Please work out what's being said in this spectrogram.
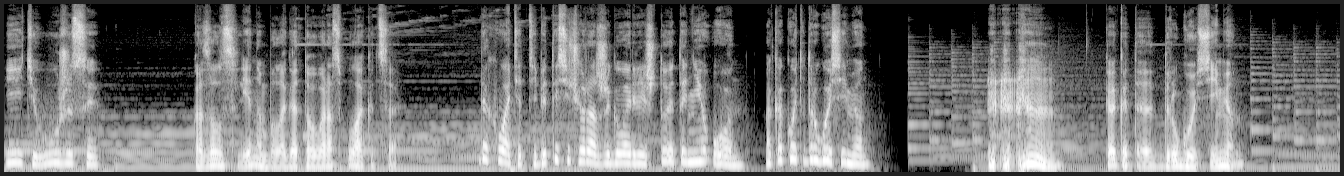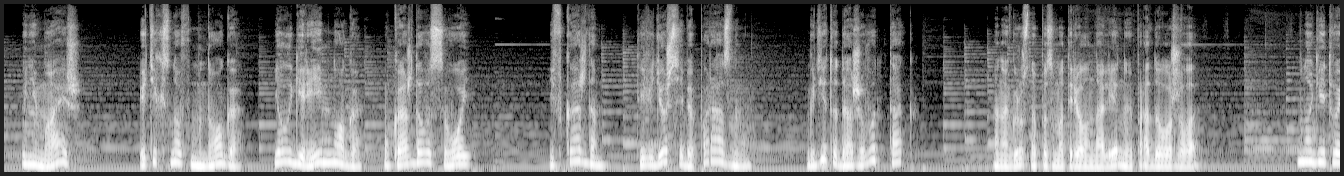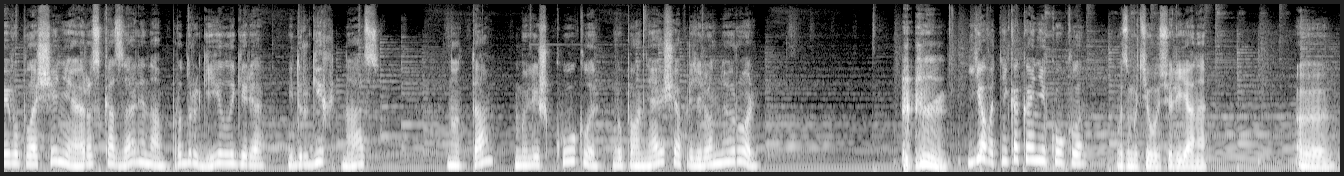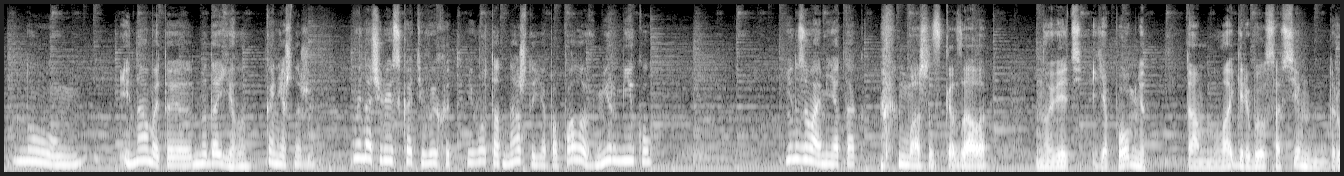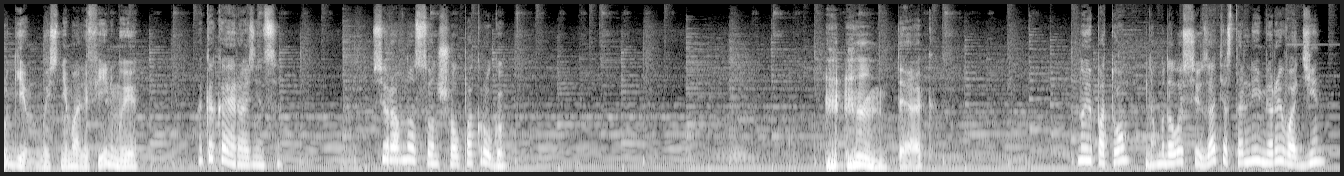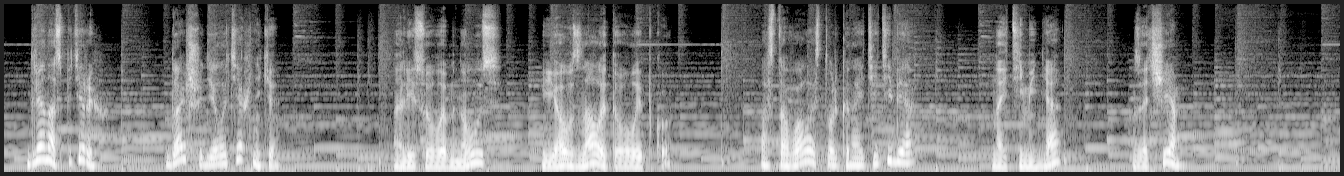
И эти ужасы... Казалось, Лена была готова расплакаться. Да хватит тебе, тысячу раз же говорили, что это не он, а какой-то другой Семен. как это другой Семен? Понимаешь, этих снов много, и лагерей много, у каждого свой. И в каждом ты ведешь себя по-разному. Где-то даже вот так. Она грустно посмотрела на Лену и продолжила. Многие твои воплощения рассказали нам про другие лагеря и других нас. Но там мы лишь куклы, выполняющие определенную роль. «Я вот никакая не кукла», – возмутилась Ульяна. «Э, ну, и нам это надоело, конечно же. Мы начали искать выход, и вот однажды я попала в мир Мику». «Не называй меня так», – Маша сказала. «Но ведь я помню, там лагерь был совсем другим, мы снимали фильм и...» «А какая разница?» «Все равно сон шел по кругу». «Так», ну и потом нам удалось связать остальные миры в один, для нас пятерых. Дальше дело техники. Алиса улыбнулась, и я узнал эту улыбку. Оставалось только найти тебя. Найти меня? Зачем?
